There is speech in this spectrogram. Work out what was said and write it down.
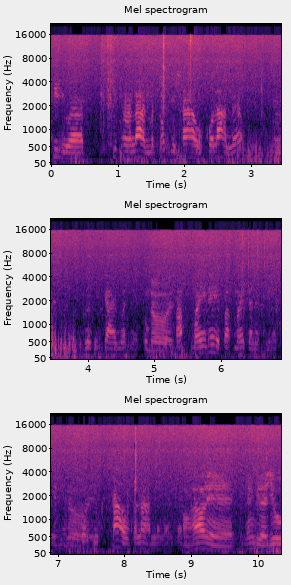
ที่ว่าสิบห้าล้านมันตกอยู่เช้าก็ล้านแล้วเออเพื่อที่จ่ายหมดเนี่ยตกโดย ปรับไม้ได้ปรับไม้แต่ละเสือเป็นยังโดยตกอยู่เช้าก็ล้านแล้วกัน ของเฮาเนี่ยยังเหลืออยู่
